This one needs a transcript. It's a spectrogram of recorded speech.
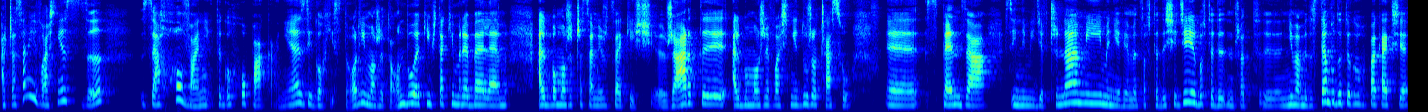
a czasami właśnie z zachowań tego chłopaka, nie? Z jego historii, może to on był jakimś takim rebelem, albo może czasami rzuca jakieś e, żarty, albo może właśnie dużo czasu y, spędza z innymi dziewczynami, my nie wiemy, co wtedy się dzieje, bo wtedy na przykład y, nie mamy dostępu do tego chłopaka, jak się,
